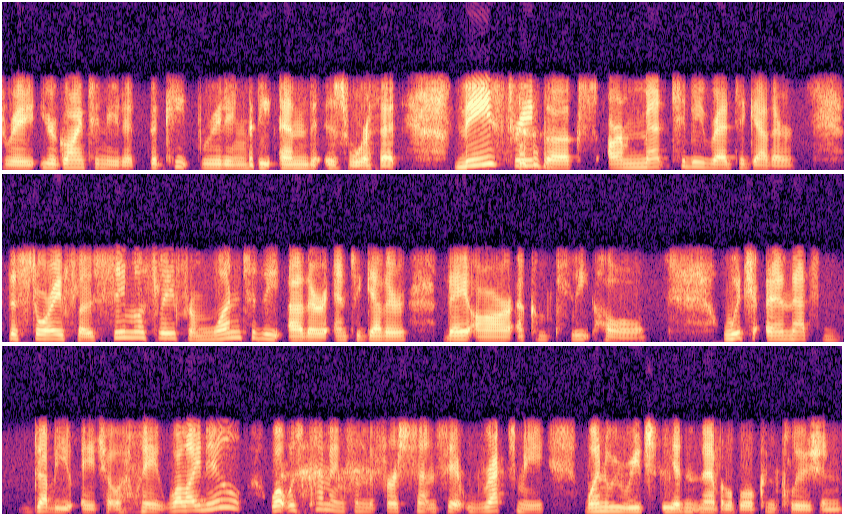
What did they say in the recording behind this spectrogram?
three. You're going to need it, but keep reading. The end is worth it. These three books are meant to be read together. The story flows seamlessly from one to the other, and together they are a complete whole. Which, and that's W H O L E. Well, I knew what was coming from the first sentence. It wrecked me when we reached the inevitable conclusion.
